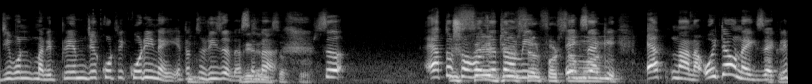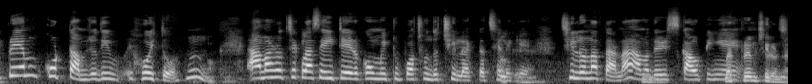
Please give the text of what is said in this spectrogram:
জীবন মানে প্রেম যে করতে করি নাই এটা তো রিজন আছে না. So, এত সহজে তো আমি এক্স্যাক্টলি না না ওইটাও না এক্স্যাক্টলি প্রেম করতাম যদি হইতো হুম? আমার হচ্ছে ক্লাস এইটে এরকম একটু পছন্দ ছিল একটা ছেলেকে। ছিল না তা না আমাদের স্কাউটিং এ প্রেম ছিল না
